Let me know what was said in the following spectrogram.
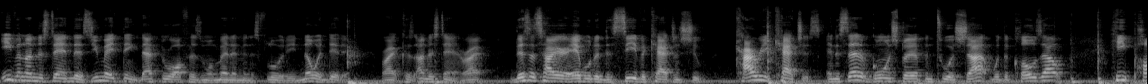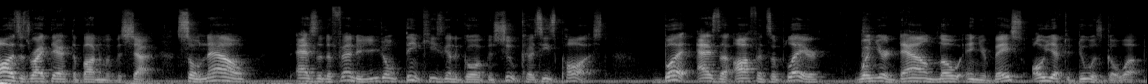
even understand this, you may think that threw off his momentum and his fluidity. No, it didn't, right? Because understand, right? This is how you're able to deceive a catch and shoot. Kyrie catches, and instead of going straight up into a shot with the closeout, he pauses right there at the bottom of his shot. So now, as a defender, you don't think he's gonna go up and shoot because he's paused. But as an offensive player, when you're down low in your base, all you have to do is go up.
